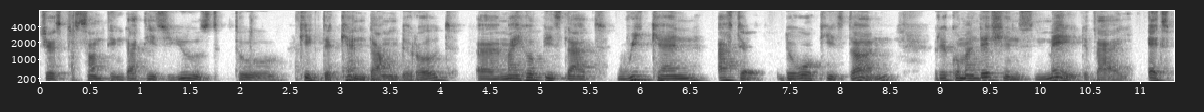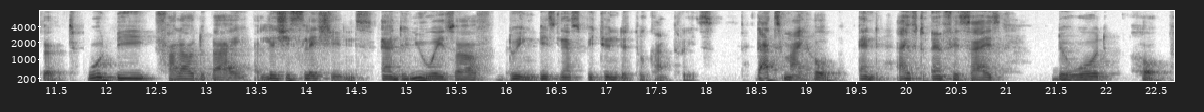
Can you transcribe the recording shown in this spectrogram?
just something that is used to kick the can down the road. Uh, my hope is that we can, after the work is done, recommendations made by experts would be followed by legislations and new ways of doing business between the two countries. That's my hope. And I have to emphasize the word hope.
